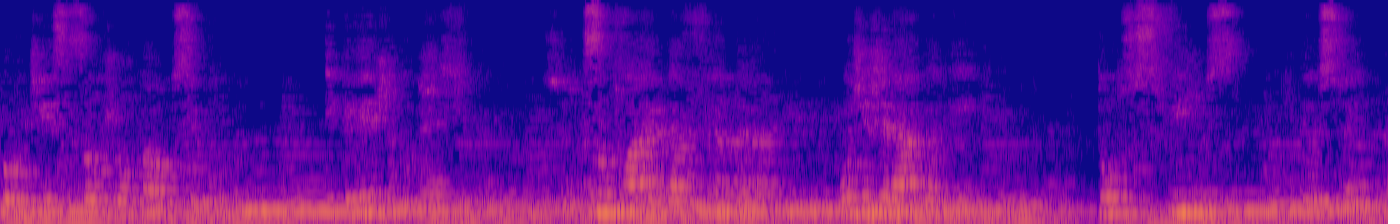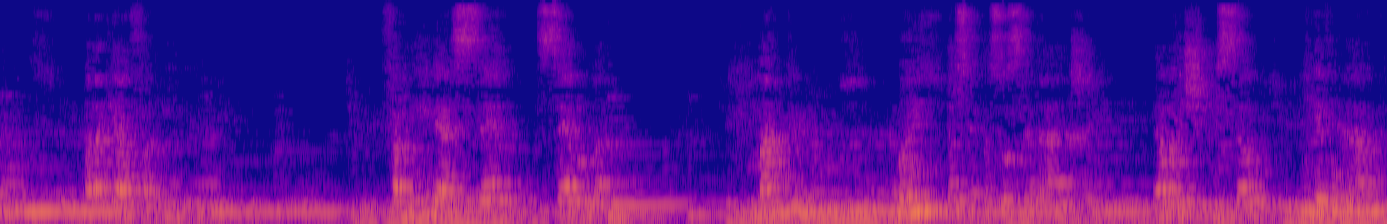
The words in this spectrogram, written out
Como diz São João Paulo II, igreja doméstica, santuário da vida, onde é gerado ali todos os filhos que Deus tem para aquela família. Família é a célula máter, mãe da, da sociedade. É uma instituição irrevogável.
